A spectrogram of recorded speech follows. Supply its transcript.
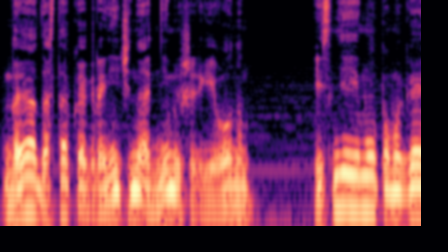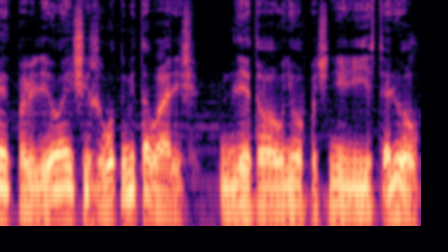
Да, доставка ограничена одним лишь регионом. И с ней ему помогает повелевающий животными товарищ. Для этого у него в подчинении есть орел,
